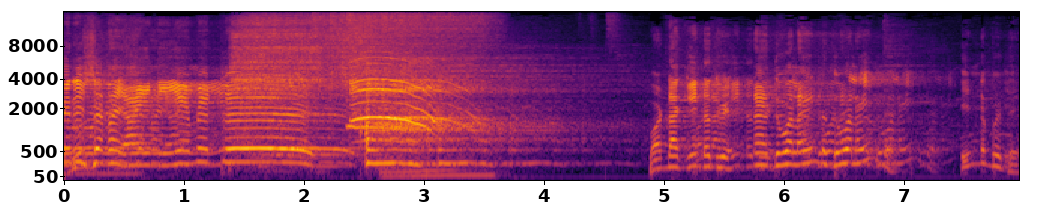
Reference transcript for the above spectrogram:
මිරිසට යයි නියමෙට පොඩ්ඩක් ඉන්න දුවේ. නෑ දුවලා ඉන්න දුවලා ඉන්න. ඉන්න පුතේ.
